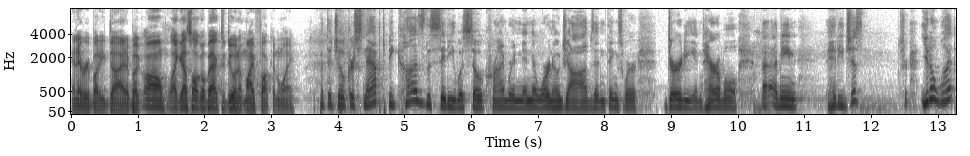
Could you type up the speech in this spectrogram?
and everybody died, I'd be like, "Oh, I guess I'll go back to doing it my fucking way." But the Joker snapped because the city was so crime ridden and there were no jobs and things were dirty and terrible. I I mean, had he just, you know what?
